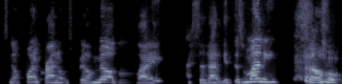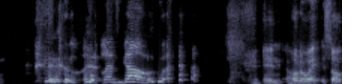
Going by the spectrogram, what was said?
it's no point in crying over spilled milk. Like I still got to get this money, so let's go. and hold on, wait. So,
